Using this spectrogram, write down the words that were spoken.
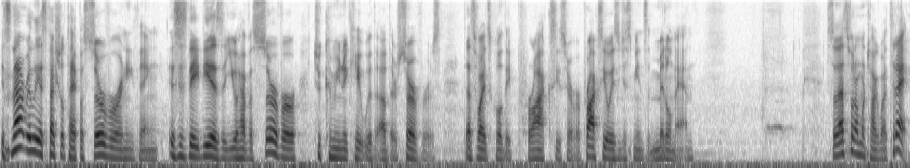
it's not really a special type of server or anything. It's just the idea is that you have a server to communicate with other servers. That's why it's called a proxy server. Proxy always just means a middleman. So that's what I'm going to talk about today.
